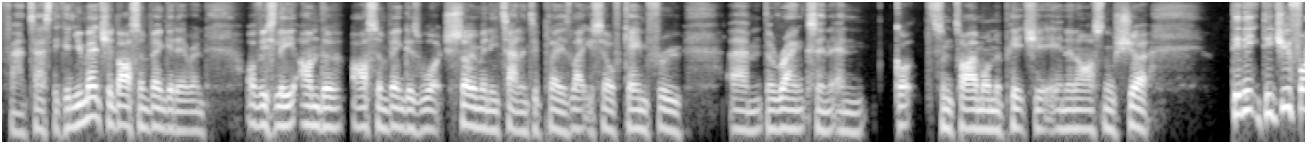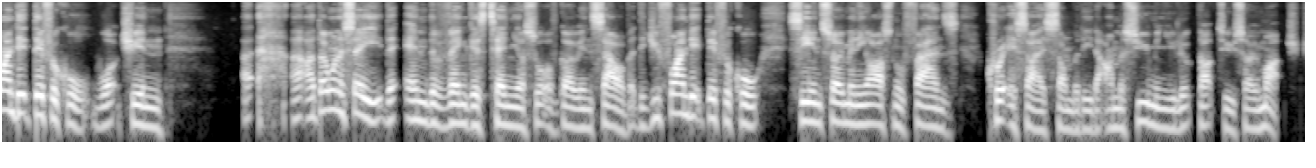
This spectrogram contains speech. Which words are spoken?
Fantastic. And you mentioned Arsene Wenger there, and obviously under Arsene Wenger's watch, so many talented players like yourself came through um, the ranks and and got some time on the pitch in an Arsenal shirt. Did it? Did you find it difficult watching? I, I don't want to say the end of Wenger's tenure sort of going sour, but did you find it difficult seeing so many Arsenal fans criticize somebody that I'm assuming you looked up to so much?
